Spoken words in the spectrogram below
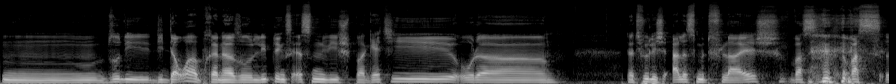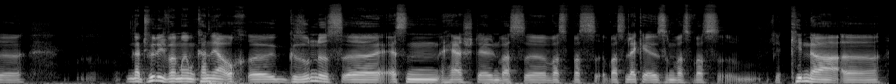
Mm, so die, die Dauerbrenner, so Lieblingsessen wie Spaghetti oder natürlich alles mit Fleisch, was, was äh, natürlich, weil man kann ja auch äh, gesundes äh, Essen herstellen, was, äh, was, was, was lecker ist und was, was äh, Kinder äh,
